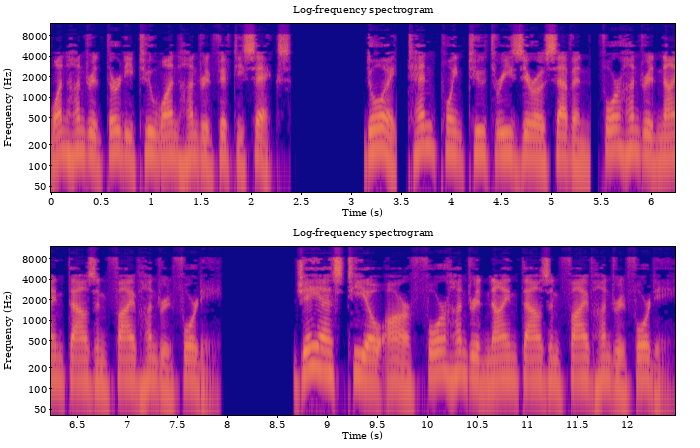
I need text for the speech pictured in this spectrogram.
132-156. doi, 10.2307, 409540. JSTOR 409540.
